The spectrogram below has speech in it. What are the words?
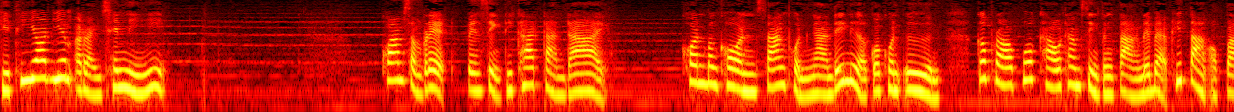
คิดที่ยอดเยี่ยมอะไรเช่นนี้ ความสำเร็จเป็นสิ่งที่คาดการได้ คนบางคนสร้างผลงานได้เหนือกว่าคนอื่น ก็เพราะพวกเขาทำสิ่งต่างๆ ในแบบที่ต่างออกไป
